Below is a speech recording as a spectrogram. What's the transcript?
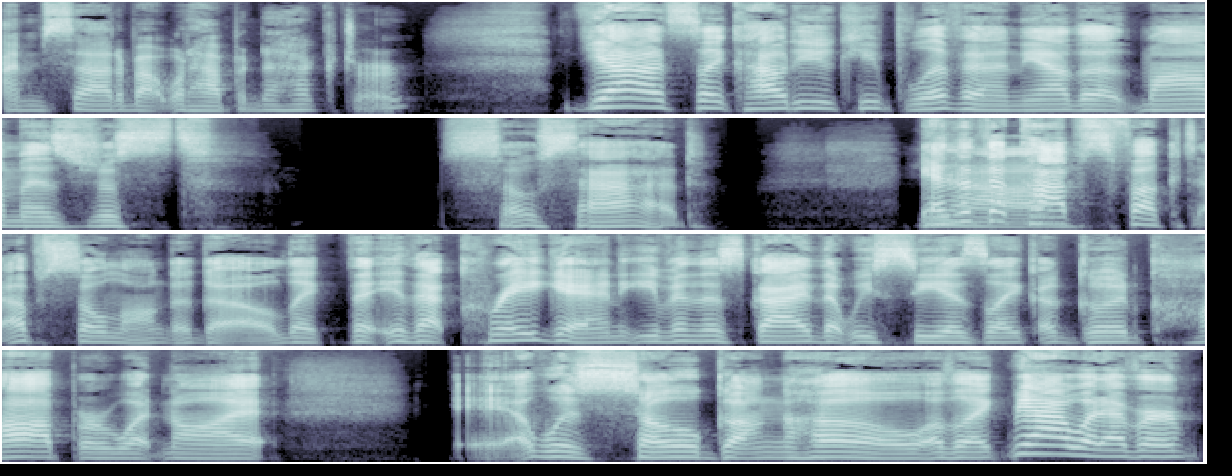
I'm sad about what happened to Hector. Yeah, it's like, how do you keep living? Yeah, the mom is just so sad. And that the cops fucked up so long ago. Like the, that Cragen, even this guy that we see as like a good cop or whatnot, eh, was so gung ho of like, yeah, whatever.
